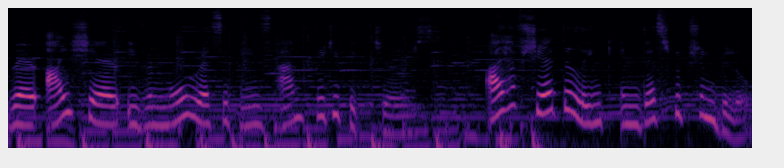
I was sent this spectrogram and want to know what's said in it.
where I share even more recipes and pretty pictures. I have shared the link in description below.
